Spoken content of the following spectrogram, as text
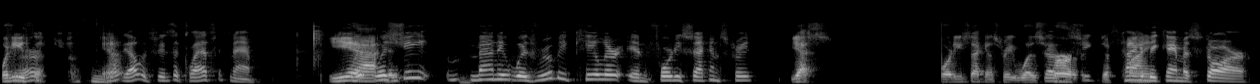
What do you think, John? Mm. Yeah, Yeah, was she's a classic name. Yeah. Was, and- she Manny? Was Ruby Keeler in Forty Second Street? yes. 42nd Street was So her she kind of became a star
